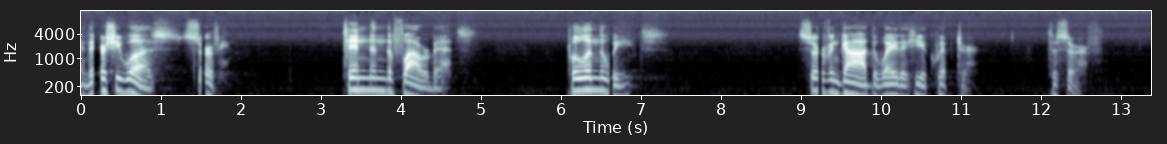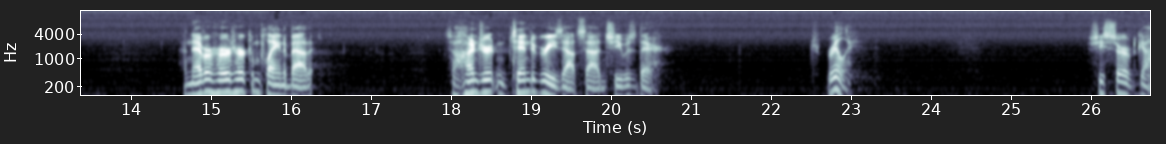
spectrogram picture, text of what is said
And there she was, serving, tending the flower beds, pulling the weeds, serving God the way that He equipped her to serve. I never heard her complain about it. It's 110 degrees outside, and she was there. Really? she served God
